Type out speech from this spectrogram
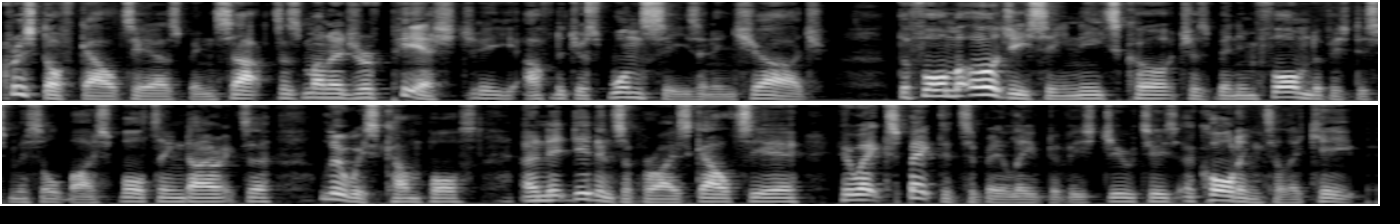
Christophe Galtier has been sacked as manager of PSG after just one season in charge. The former OGC Nice coach has been informed of his dismissal by sporting director Luis Campos, and it didn't surprise Galtier, who expected to be relieved of his duties, according to L'Equipe.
